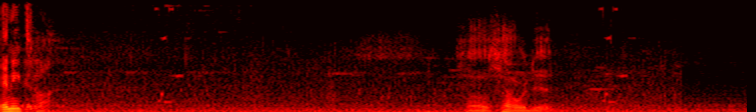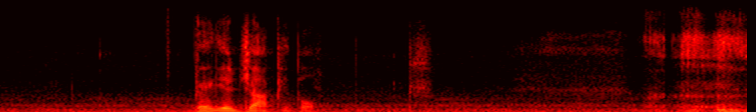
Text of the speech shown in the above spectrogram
any time. So that's how we did. Very good job, people.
